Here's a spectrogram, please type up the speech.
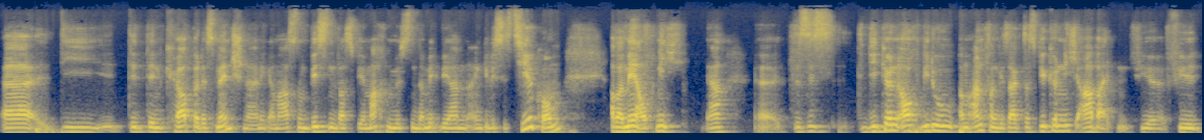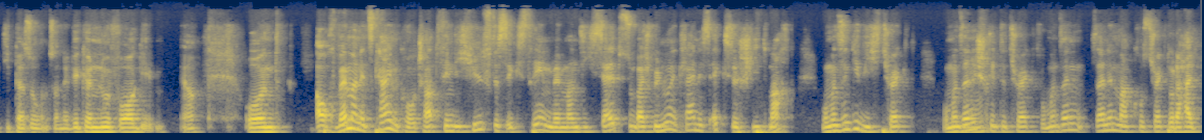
äh, die, die, den Körper des Menschen einigermaßen und wissen, was wir machen müssen, damit wir an ein gewisses Ziel kommen, aber mehr auch nicht. Ja, äh, das ist, wir können auch, wie du am Anfang gesagt hast, wir können nicht arbeiten für, für die Person, sondern wir können nur vorgeben. Ja, und auch wenn man jetzt keinen Coach hat, finde ich, hilft es extrem, wenn man sich selbst zum Beispiel nur ein kleines Excel-Sheet macht, wo man sein Gewicht trackt, wo man seine mhm. Schritte trackt, wo man sein, seine Makros trackt oder halt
